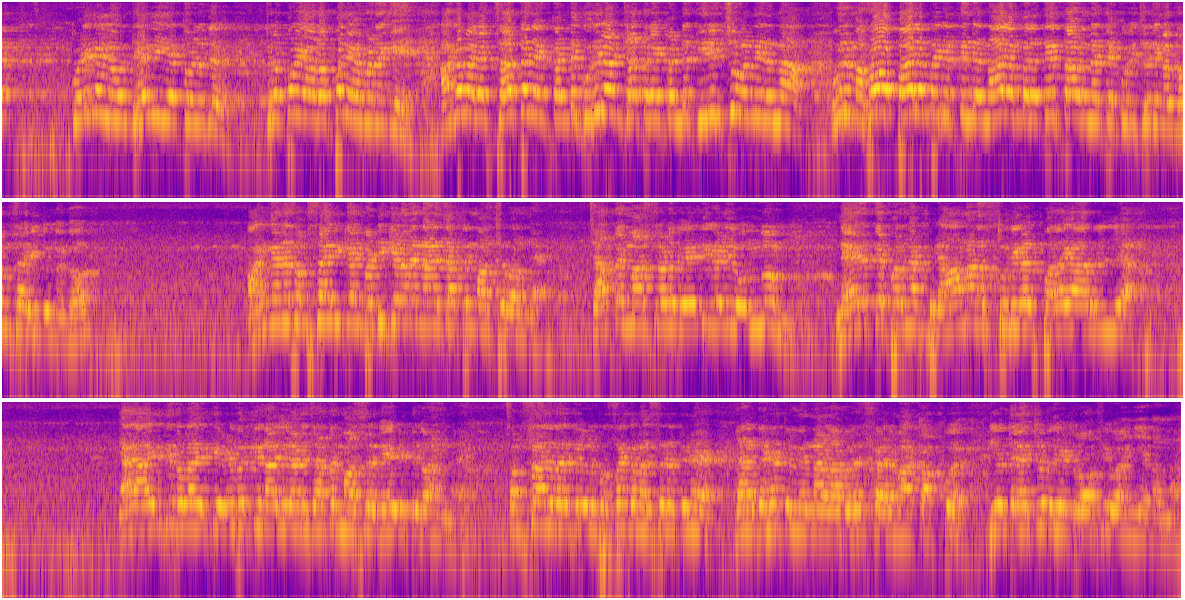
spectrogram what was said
കൊടുങ്ങല്ലൂർ ദേവിയെ തൊഴുത് തൃപ്പുഴയാർ അപ്പനെ വണങ്ങി അകമല ചാത്തനെ കണ്ട് കുതിരാൻ ചാത്തനെ കണ്ട് തിരിച്ചു വന്നിരുന്ന ഒരു മഹാപാരമ്പര്യത്തിന്റെ നാലമ്പല തീർത്ഥാടനത്തെ കുറിച്ച് നിങ്ങൾ സംസാരിക്കുന്നുണ്ടോ? അങ്ങനെ സംസാരിക്കാൻ പഠിക്കണമെന്നാണ് ചാത്തൻ മാസ്റ്റർ പറഞ്ഞത്. ചാത്തൻ മാസ്റ്ററുടെ വേദികളിൽ ഒന്നും നേരത്തെ പറഞ്ഞ ബ്രാഹ്മണ സ്തുതികൾ പറയാറില്ല. ഞാൻ ആയിരത്തി തൊള്ളായിരത്തി എഴുപത്തിനാലിലാണ് ചാത്തൻ മാസ്റ്റർ നേരിട്ട് കാണുന്നത്. സംസ്ഥാന തലത്തിൽ ഒരു പ്രസംഗ മത്സരത്തിന് ഞാൻ അദ്ദേഹത്തിൽ നിന്നാണ് ആ പുരസ്കാരം ആ കപ്പ് ജീവിതത്തിലെ ഏറ്റവും വലിയ ട്രോഫി വാങ്ങിയതെന്ന.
